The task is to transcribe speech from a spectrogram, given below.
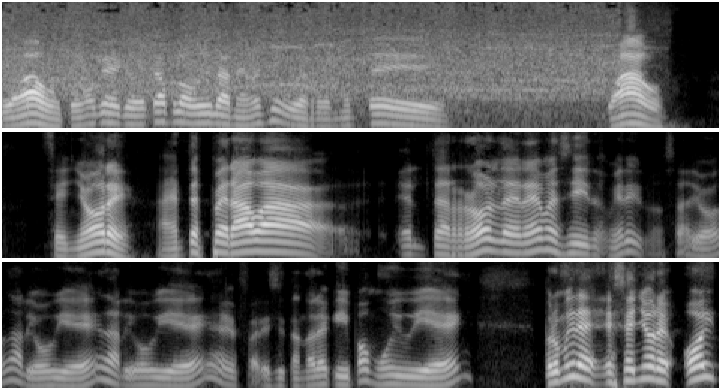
Wow, tengo que, tengo que aplaudir la Nemesis porque realmente. Wow. Señores, la gente esperaba el terror de Nemesis. Mire, salió, salió bien, salió bien. Eh, felicitando al equipo, muy bien. Pero mire, eh, señores, hoy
